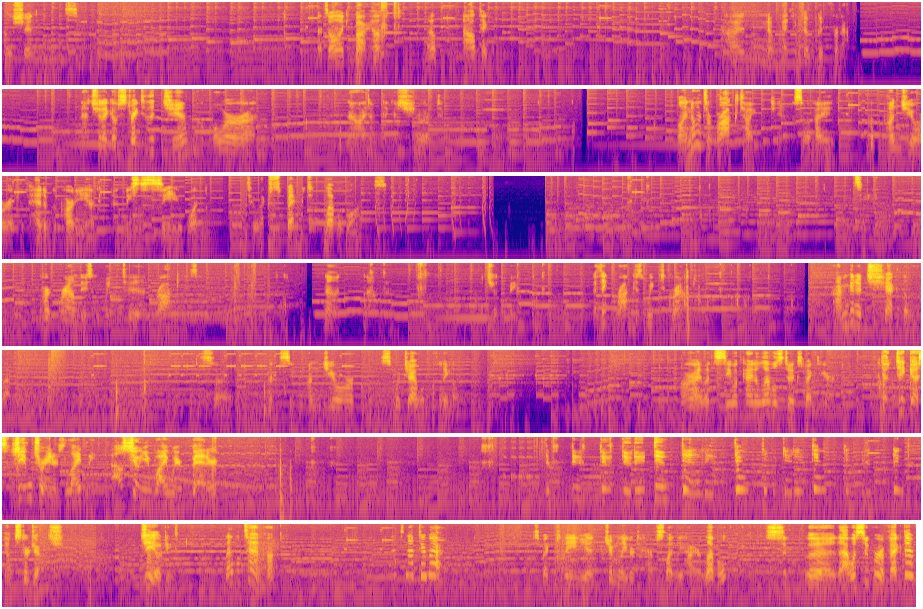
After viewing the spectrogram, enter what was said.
Potions. That's all I can buy, huh? Well, I'll take it. Uh, no, I think I'm good for now. Now, should I go straight to the gym, or... Uh, no, I don't think I should. Well, I know it's a rock-type gym, so if I put Pungior at the head of the party, I can at least see what to expect level-wise. Let's see. Part ground isn't weak to rock, is it? No, no. It shouldn't be. I think rock is weak to ground. I'm gonna check the level. So, let's see. Pungior, switch out with Fleetle. Alright, let's see what kind of levels to expect here. Don't take us gym trainers lightly. I'll show you why we're better. Youngster Josh. Geodude. Level 10, huh? That's not too bad. Expect the uh, gym leader to have slightly higher level. Su uh, that was super effective?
